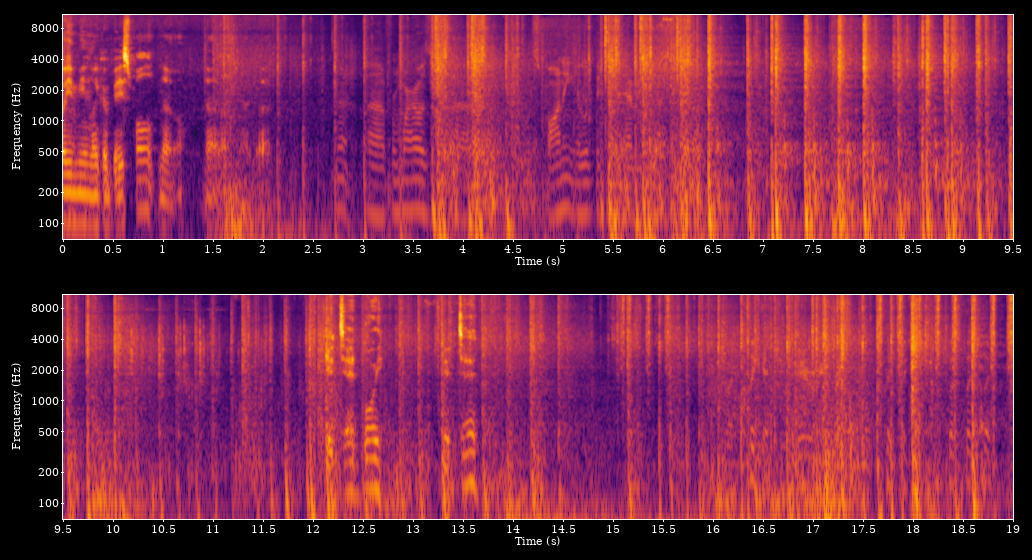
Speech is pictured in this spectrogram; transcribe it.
Oh, you mean like a baseball? No, no, no, not that. No, uh, from where I was uh, spawning, it looked like you were having. You're dead, boy. You're dead. Like, click at you very aggressively. Click, click, click, click, click, click.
